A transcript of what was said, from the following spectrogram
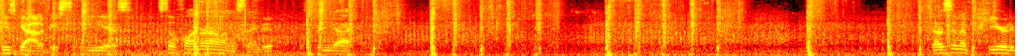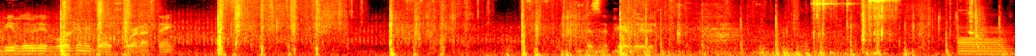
He's got to be. He is. Still flying around on this thing, dude. This guy. Doesn't appear to be looted. We're going to go for it, I think. Doesn't appear looted. Um,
